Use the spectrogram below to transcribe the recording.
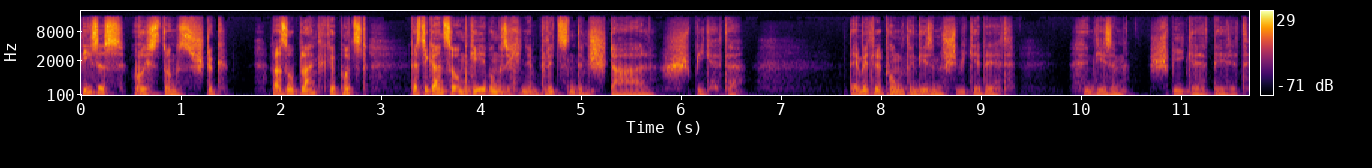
Dieses Rüstungsstück war so blank geputzt, dass die ganze Umgebung sich in dem blitzenden Stahl spiegelte. Der Mittelpunkt in diesem Spiegelbild, in diesem Spiegelbild,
